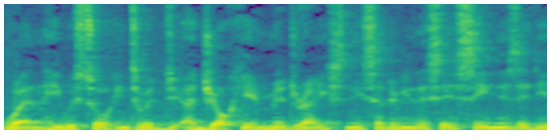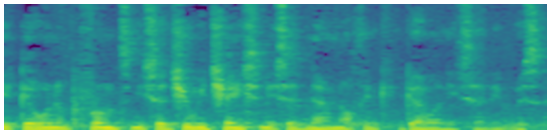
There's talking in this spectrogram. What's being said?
when he was talking to a, a jockey in mid race, and he said, "Have you this is seen this idiot going up front?" And he said, "Should we chase him?" He said, "No, nothing can go." And he said, "It was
